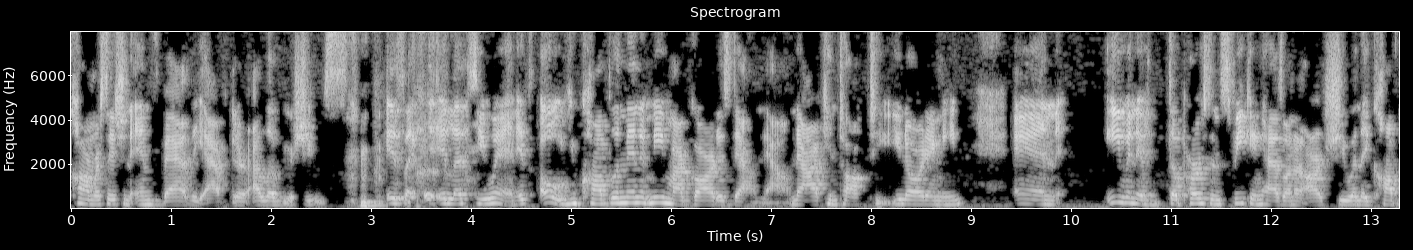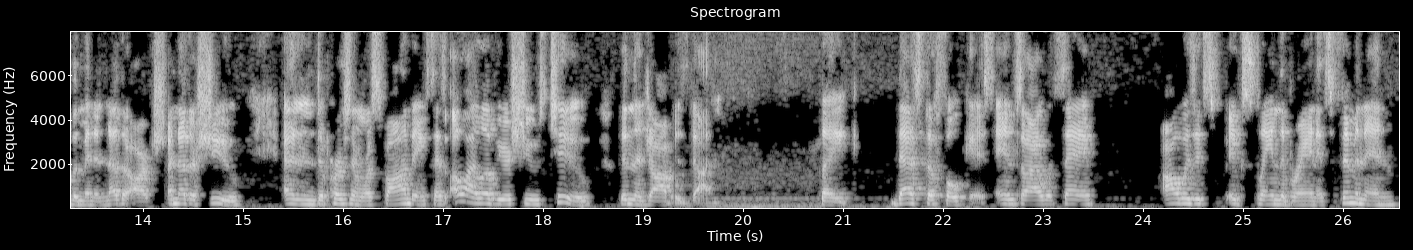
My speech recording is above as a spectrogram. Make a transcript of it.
conversation ends badly after I love your shoes? it's like it, it, lets you in. It's oh, you complimented me, my guard is down now. Now I can talk to you. You know what I mean? And even if the person speaking has on an arch shoe and they compliment another arch another shoe and the person responding says, "Oh, I love your shoes too," then the job is done. Like that's the focus. And so I would say always ex- explain the brand as feminine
